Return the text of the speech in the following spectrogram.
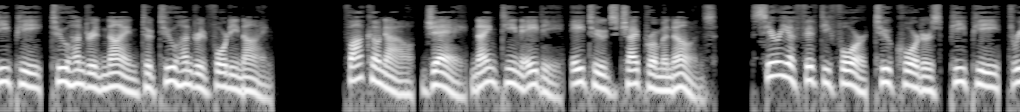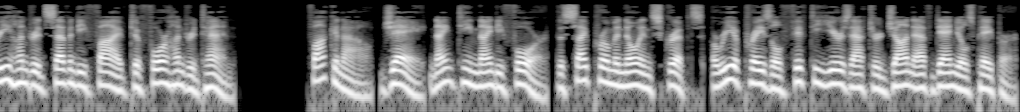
pp. 209–249. Faucounau, J. 1980, Etudes Chypro-Minoennes. Syria 54 2 quarters, pp. 375–410. Faucounau, J. 1994, The Cypro-Minoan Scripts, a reappraisal 50 years after John F. Daniels' paper.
